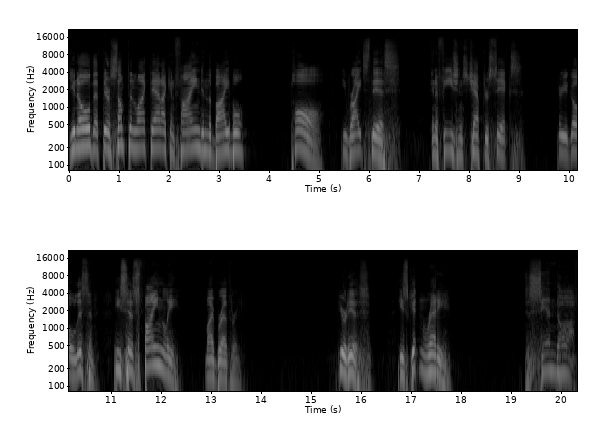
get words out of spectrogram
You know that there's something like that I can find in the Bible? Paul, he writes this in Ephesians chapter 6. Here you go. Listen. He says, finally, my brethren. Here it is. He's getting ready to send off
